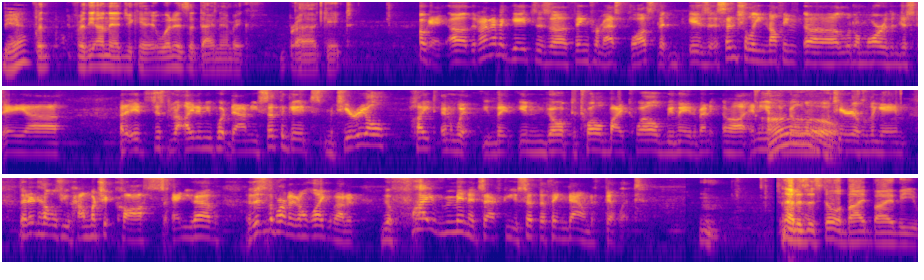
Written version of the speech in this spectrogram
Yeah. for, for the uneducated, what is a dynamic uh, gate? Okay, uh, the dynamic gates is a thing from S Plus that is essentially nothing, uh, a little more than just a. Uh, it's just an item you put down. You set the gates material, height, and width. You- They can go up to twelve by twelve. Be made of any uh, any of the buildable Oh. materials in the game. Then it tells you how much it costs, and you have. And this is the part I don't like about it. You have five minutes after you set the thing down to fill it. Now, does it still abide by the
